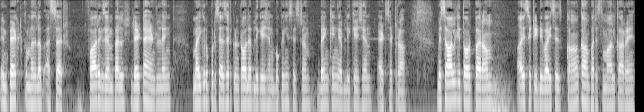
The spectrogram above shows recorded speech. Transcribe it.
इम्पैक्ट का मतलब असर। For example data handling micro processor control application booking system banking application etcetera मिसाल के तौर पर हम आई सी टी डिवाइसेस कहाँ कहाँ पर इस्तेमाल कर रहे हैं।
